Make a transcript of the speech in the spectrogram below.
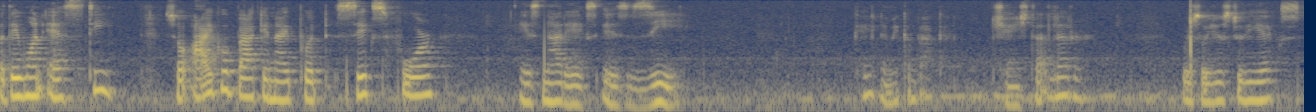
But they want st. So I go back and I put 6, 4 is not x, is z. Okay, let me come back. Change that letter. We're so used to the x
